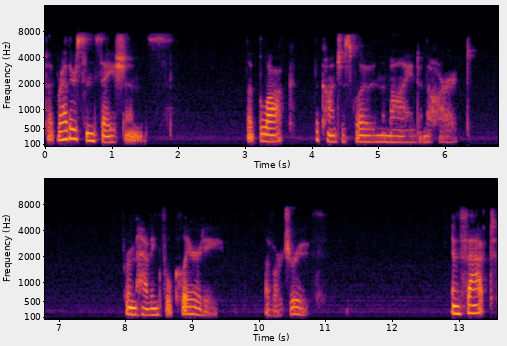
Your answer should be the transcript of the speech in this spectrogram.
but rather sensations that block the conscious flow in the mind and the heart? From having full clarity of our truth. In fact,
